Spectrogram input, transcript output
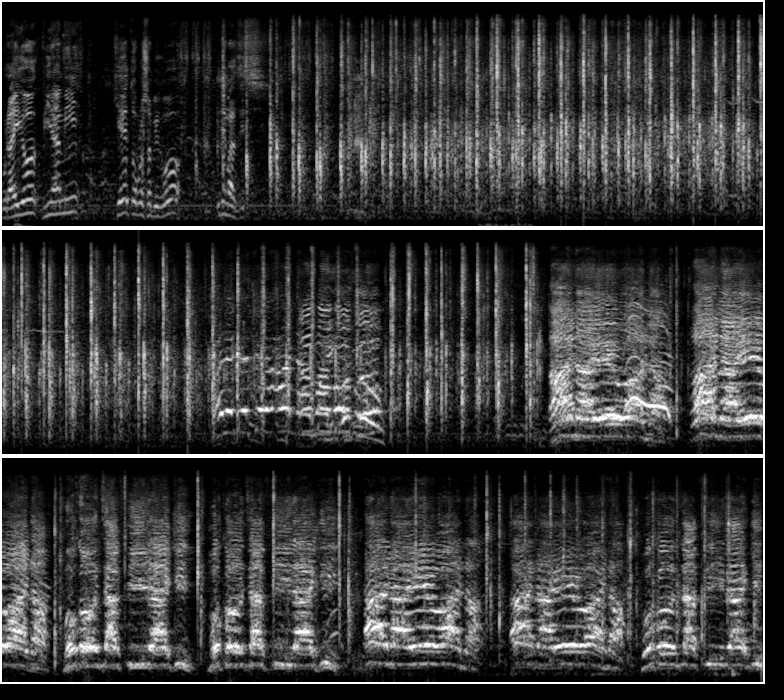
Κουράγιο, δύναμη και το προσωπικό είναι μαζί σας. filagi mokonzi afilagi anayewana anayewana mokonzi afilagi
